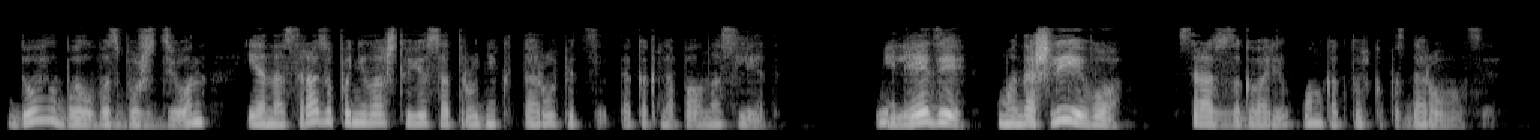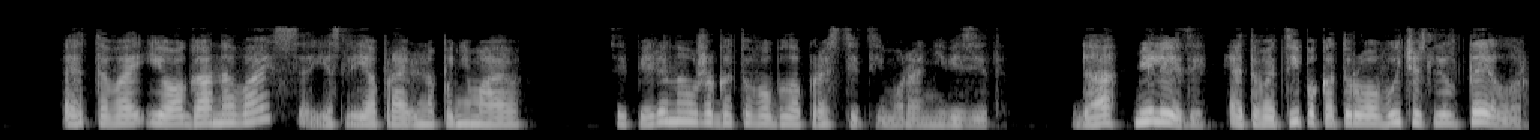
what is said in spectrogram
Дойл был возбужден, и она сразу поняла, что ее сотрудник торопится, так как напал на след. — Миледи, мы нашли его! — сразу заговорил он, как только поздоровался. Этого Иоганна Вайса, если я правильно понимаю. Теперь она уже готова была простить ему ранний визит. «Да, миледи, этого типа, которого вычислил Тейлор».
